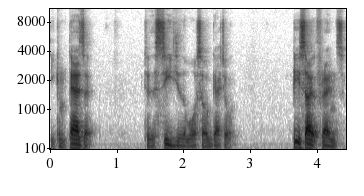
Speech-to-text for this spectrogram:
he compares it to the siege of the Warsaw Ghetto. Peace out, friends.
